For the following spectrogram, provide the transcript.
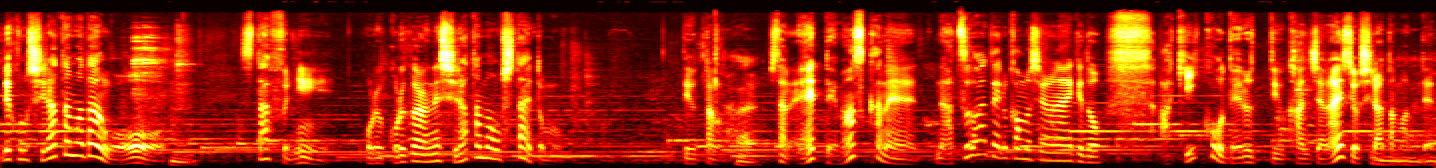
てでこの白玉団子をうん。スタッフに「俺これからね白玉をしたいと思う」って言ったの。はい。そしたら「え出ますかね？夏は出るかもしれないけど秋以降出るっていう感じじゃないですよ白玉って。うん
